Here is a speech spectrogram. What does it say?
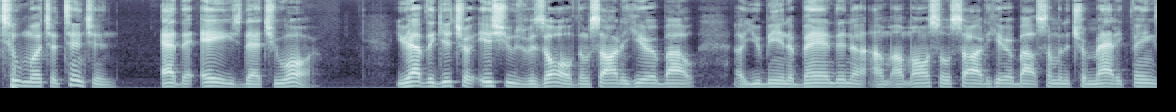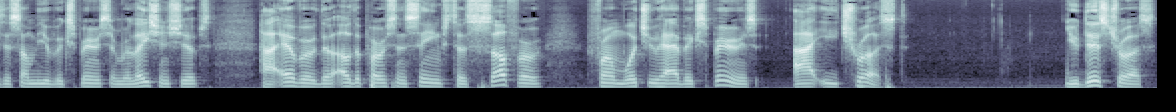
too much attention at the age that you are. You have to get your issues resolved. I'm sorry to hear about uh, you being abandoned. Uh, I'm, I'm also sorry to hear about some of the traumatic things that some of you have experienced in relationships. However, the other person seems to suffer from what you have experienced, i.e., trust. You distrust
